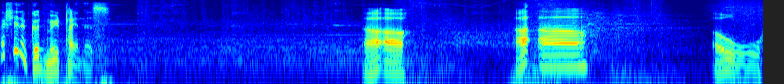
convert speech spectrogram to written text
Actually in a good mood playing this. Uh-oh. Uh-oh. Oh.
